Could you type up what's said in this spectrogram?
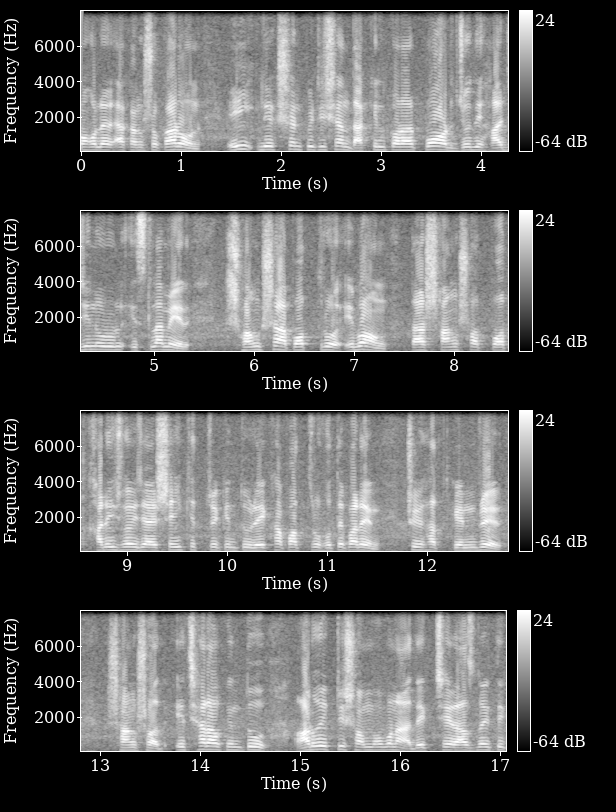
মহলের একাংশ। কারণ এই ইলেকশন পিটিশন দাখিল করার পর যদি হাজি নুরুল ইসলামের শংসাপত্র এবং তার সাংসদ পদ খারিজ হয়ে যায়, সেই ক্ষেত্রে কিন্তু রেখাপাত্র হতে পারেন শ্রীহাত কেন্দ্রের সাংসদ। এছাড়াও কিন্তু আরও একটি সম্ভাবনা দেখছে রাজনৈতিক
